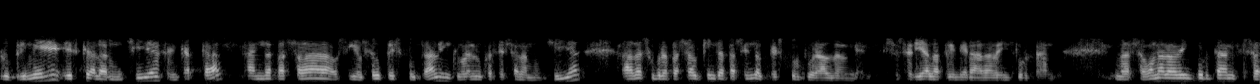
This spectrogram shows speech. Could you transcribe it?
El primer és que les motxilles, en cap cas, han de passar, o sigui, el seu pes total, incloent el que pesa la motxilla, ha de sobrepassar el 15% del pes corporal del nen. Això seria la primera dada important. La segona dada important de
